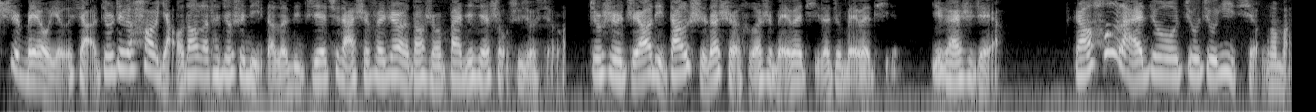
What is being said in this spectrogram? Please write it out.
是没有影响，就是这个号摇到了，它就是你的了，你直接去拿身份证，到时候办这些手续就行了。就是只要你当时的审核是没问题的，就没问题，应该是这样。然后后来就就就疫情了嘛，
